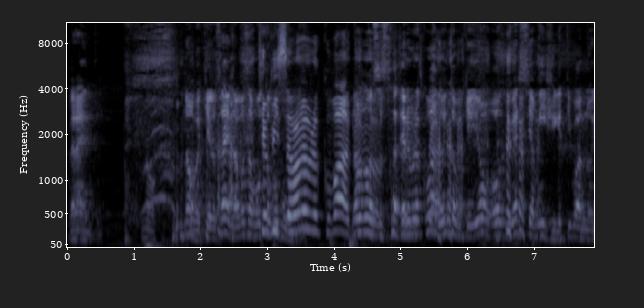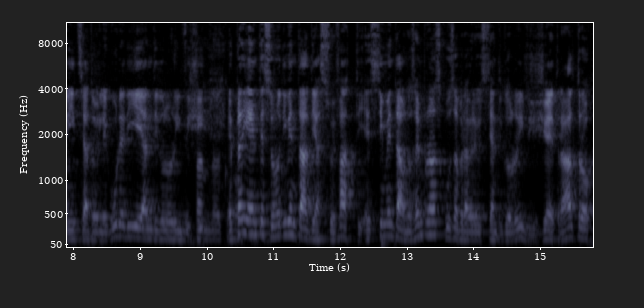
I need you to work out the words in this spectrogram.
Veramente. No. No, perché lo sai, è una cosa molto Ti ho visto comune. proprio preoccupato. No, no, sono sta- ero Mi preoccupato detto, perché io ho diversi amici che tipo hanno iniziato le cure di antidolorifici e praticamente sono diventati assuefatti e si inventavano sempre una scusa per avere questi antidolorifici. Cioè, tra l'altro,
